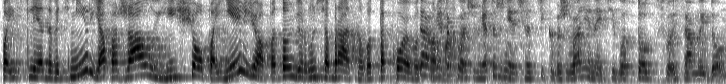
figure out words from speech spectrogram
поисследовать мир, я, пожалуй, еще поезжу, а потом вернусь обратно. Вот такой вот Да, формат. у меня такое же. У меня тоже нет сейчас дикого желания найти вот тот свой самый дом.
